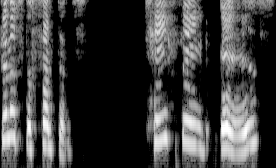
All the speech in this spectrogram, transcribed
Finish the sentence. Kayfabe is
